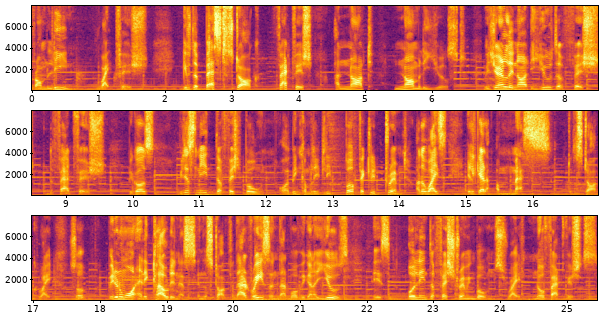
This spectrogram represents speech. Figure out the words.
from lean white fish. Gives the best stock fat fish are not normally used. We generally not use the fish, the fat fish, because we just need the fish bone or being completely perfectly trimmed. Otherwise, it'll get a mess to the stock, right? So we don't want any cloudiness in the stock. For that reason, that what we're gonna use is only the fish trimming bones, right? No fat fishes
